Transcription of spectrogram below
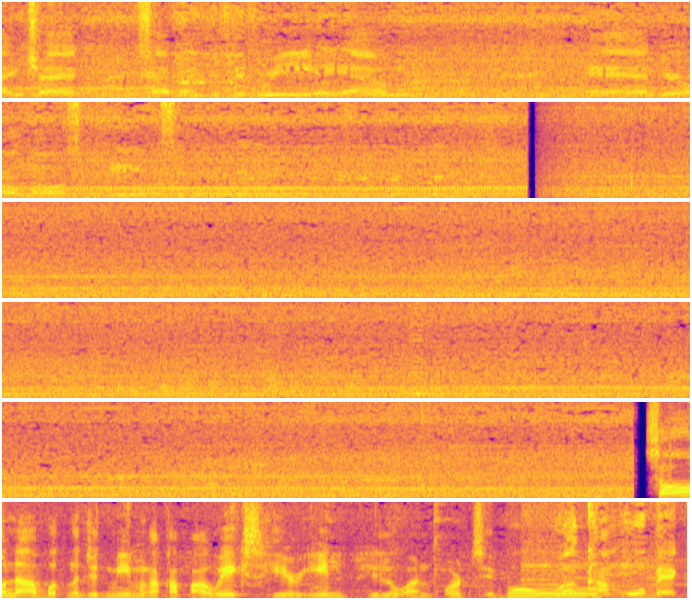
time check 7.53 a.m. and we're almost in Cebu So, naabot na jud mi mga kapawiks here in Diluan Port Cebu. Welcome Ubek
